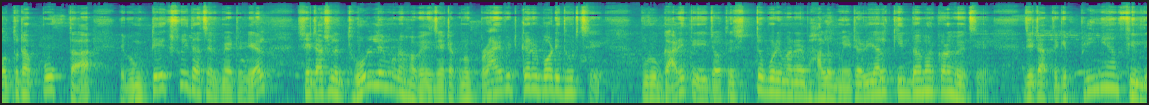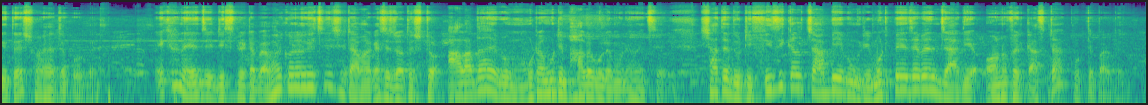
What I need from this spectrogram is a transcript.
কতটা পোক্তা এবং টেকসই ধাঁচের ম্যাটেরিয়াল সেটা আসলে ধরলে মনে হবে যে এটা কোনো প্রাইভেট কারের বডি ধরছে। পুরো গাড়িতেই যথেষ্ট পরিমাণের ভালো মেটেরিয়াল কিট ব্যবহার করা হয়েছে, যেটা আপনাকে প্রিমিয়াম ফিল দিতে সহায়তা করবে। এখানে যে ডিসপ্লেটা ব্যবহার করা হয়েছে, সেটা আমার কাছে যথেষ্ট আলাদা এবং মোটামুটি ভালো বলে মনে হয়েছে। সাথে দুটি ফিজিক্যাল চাবি এবং রিমোট পেয়ে যাবেন, যা দিয়ে অন অফের কাজটা করতে পারবেন।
